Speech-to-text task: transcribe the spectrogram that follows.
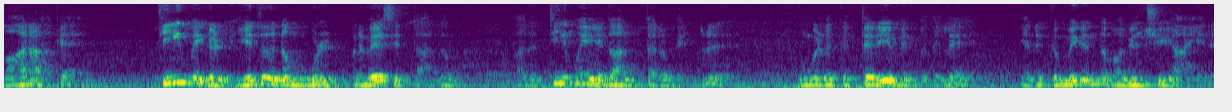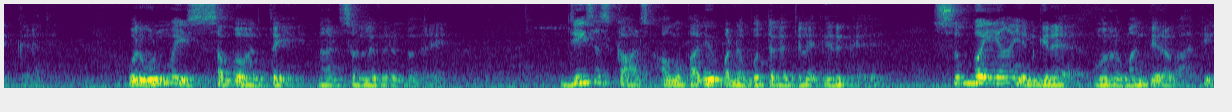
மாறாக தீமைகள் எது நம் உள் பிரவேசித்தாலும் அது தீமையை தான் தரும் என்று உங்களுக்கு தெரியும் என்பதிலே எனக்கு மிகுந்த மகிழ்ச்சியாயிருக்கிறது. ஒரு உண்மை சம்பவத்தை நான் சொல்ல விரும்புகிறேன். ஜீசஸ் கால்ஸ் அவங்க பதிவு பண்ண புத்தகத்தில் இது இருக்கு. சுப்பையா என்கிற ஒரு மந்திரவாதி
